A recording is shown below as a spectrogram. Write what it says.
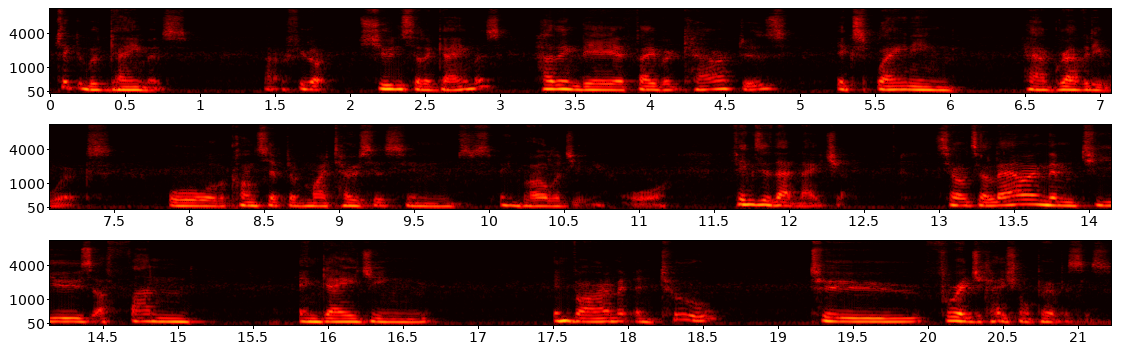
particularly with gamers. Uh, if you've got students that are gamers, having their favorite characters explaining how gravity works or the concept of mitosis in, in biology or things of that nature. So it's allowing them to use a fun, engaging environment and tool to for educational purposes.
